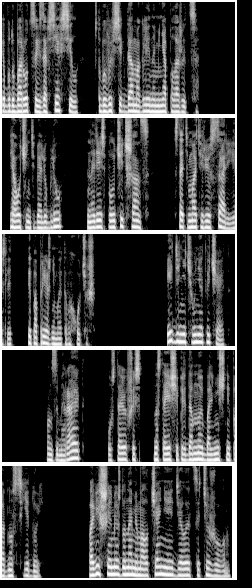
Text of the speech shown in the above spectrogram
Я буду бороться изо всех сил, чтобы вы всегда могли на меня положиться. Я очень тебя люблю и надеюсь получить шанс стать матерью Сари, если ты по-прежнему этого хочешь. Эдди ничего не отвечает. Он замирает, уставившись настоящий передо мной больничный поднос с едой. Повисшее между нами молчание делается тяжелым.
